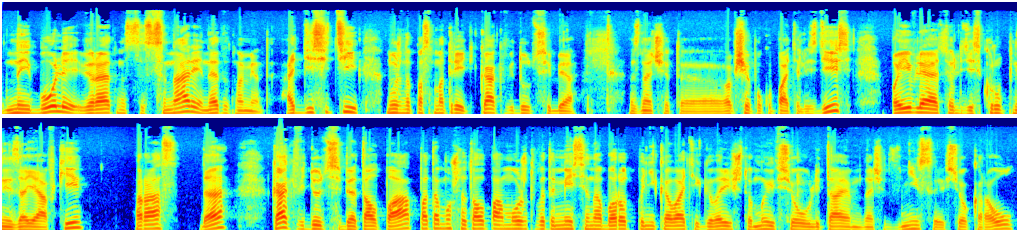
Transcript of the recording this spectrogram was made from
наиболее вероятностный сценарий на этот момент. От 10 нужно посмотреть, как ведут себя, значит, э, вообще покупатели здесь. Появляются ли здесь крупные заявки, раз, да, как ведет себя толпа, потому что толпа может в этом месте наоборот паниковать и говорить, что мы все улетаем, значит, вниз и все, караул,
